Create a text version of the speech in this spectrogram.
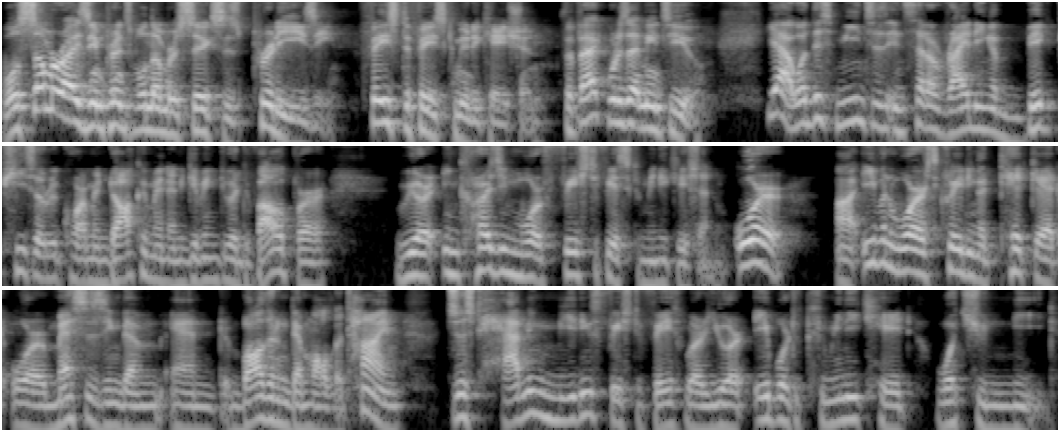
Well, summarizing principle number six is pretty easy face to face communication. Vivek, what does that mean to you? Yeah, what this means is instead of writing a big piece of requirement document and giving to a developer, we are encouraging more face to face communication. Or uh, even worse, creating a ticket or messaging them and bothering them all the time just having meetings face to face where you are able to communicate what you need.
